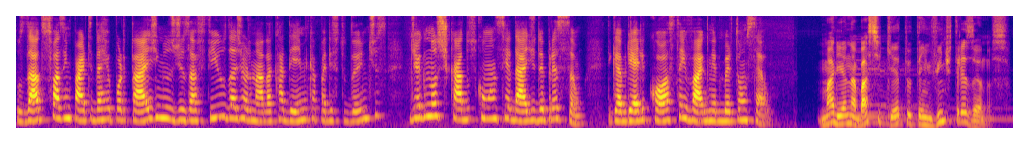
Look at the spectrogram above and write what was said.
Os dados fazem parte da reportagem Os Desafios da Jornada Acadêmica para Estudantes Diagnosticados com Ansiedade e Depressão, de Gabriele Costa e Wagner Bertoncello. Mariana Bassiqueto tem 23 anos.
